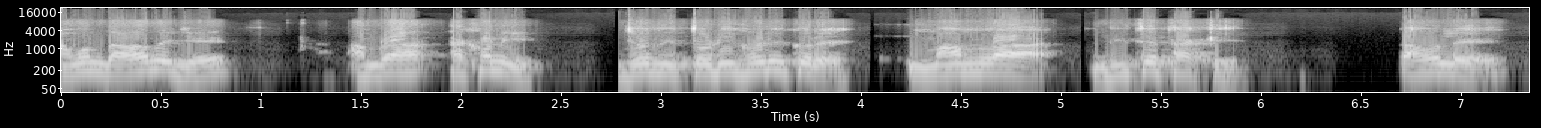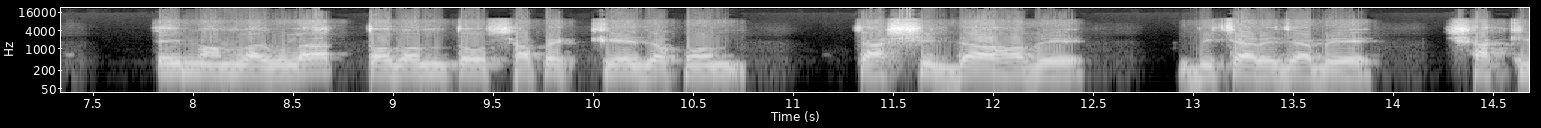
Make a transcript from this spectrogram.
এমন দাঁড়াবে যে আমরা এখনই যদি তড়িঘড়ি করে মামলা দিতে থাকে, তাহলে এই মামলাগুলা তদন্ত সাপেক্ষে যখন চার্জশিট দেওয়া হবে, বিচারে যাবে, সাক্ষী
